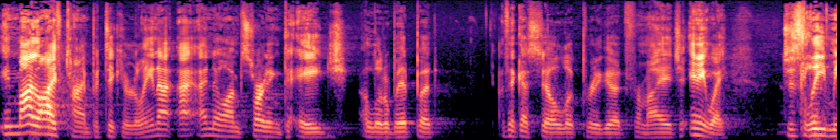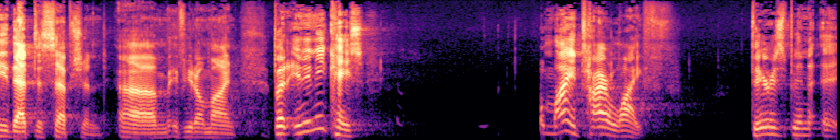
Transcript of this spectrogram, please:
in my lifetime particularly, and I, I know I'm starting to age a little bit, but I think I still look pretty good for my age. Anyway, just leave me that deception, um, if you don't mind. But in any case, my entire life, there has been, a,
